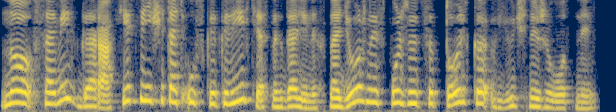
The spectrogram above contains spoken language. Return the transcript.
Но в самих горах, если не считать узкой колеи в тесных долинах, надежно используются только вьючные животные.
